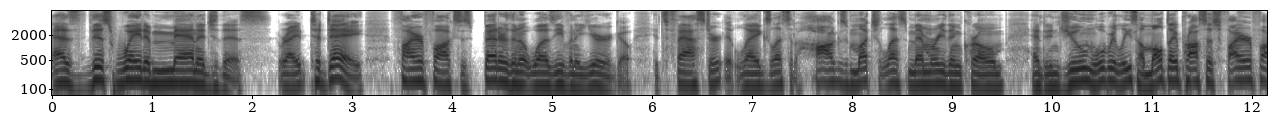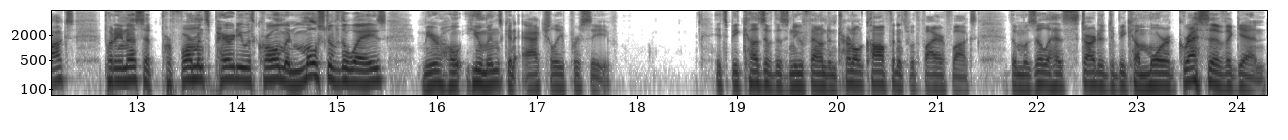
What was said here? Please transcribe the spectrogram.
as this way to manage this, right? Today, Firefox is better than it was even a year ago. It's faster, it lags less, it hogs much less memory than Chrome, and in June we'll release a multi-process Firefox, putting us at performance parity with Chrome in most of the ways mere ho- humans can actually perceive. It's because of this newfound internal confidence with Firefox that Mozilla has started to become more aggressive again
